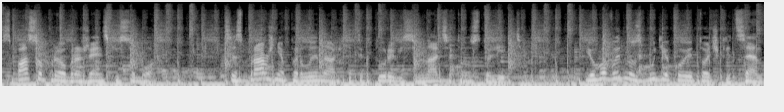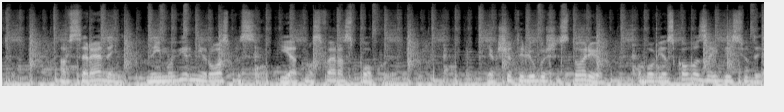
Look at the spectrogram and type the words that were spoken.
Спасо-Преображенський собор. Це справжня перлина архітектури 18 століття. Його видно з будь-якої точки центру, а всередині неймовірні розписи і атмосфера спокою. Якщо ти любиш історію, обов'язково зайди сюди.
